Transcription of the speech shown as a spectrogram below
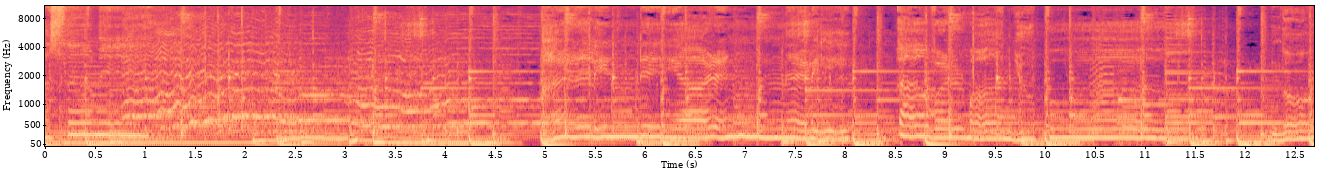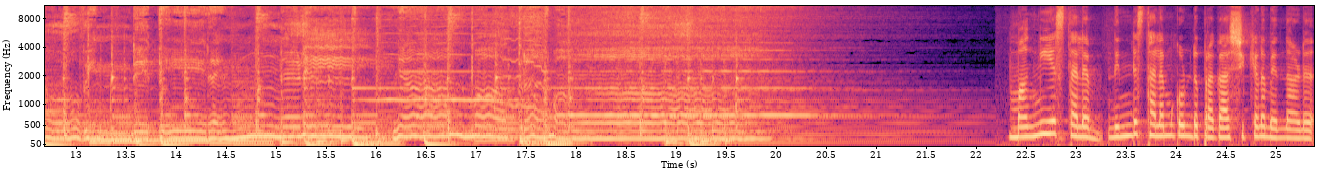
ശ്വാസമേ ആഴങ്ങളിൽ അവൾ നോവിന്റെ തീരങ്ങളിൽ ഞാൻ മാത്രമാ. മങ്ങിയ സ്ഥലം നിന്റെ സ്ഥലം കൊണ്ട് പ്രകാശിക്കണമെന്നാണ്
